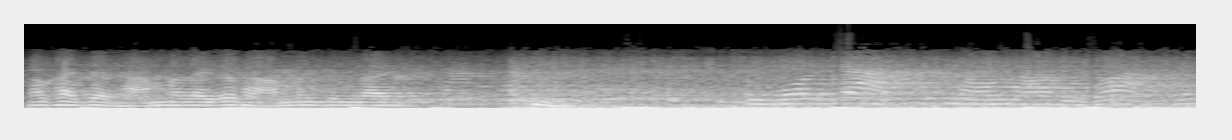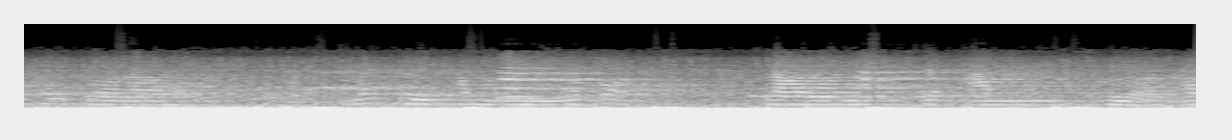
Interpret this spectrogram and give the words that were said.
เอาใครจะถามอะไรก็ถามไม่เป็นไรสมมติญาติพี่น้องเราหรือว่าไม่ใช่ตัวเรา ไม่เคยทำบุญแล้วก็เราจะทำเผื่อเขา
